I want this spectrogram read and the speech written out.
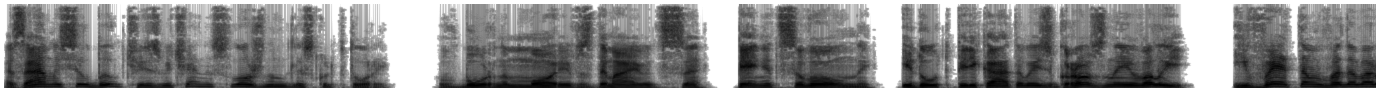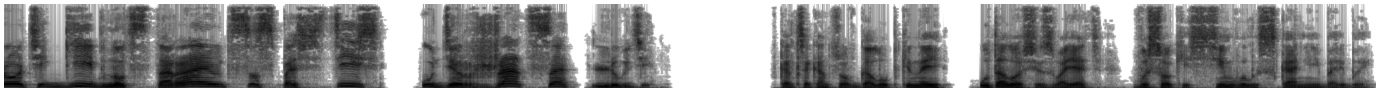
Замысел был чрезвычайно сложным для скульптуры. В бурном море вздымаются, пенятся волны, идут, перекатываясь, грозные валы, и в этом водовороте гибнут, стараются спастись, удержаться люди. В конце концов, Голубкиной удалось изваять высокий символ искания и борьбы.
